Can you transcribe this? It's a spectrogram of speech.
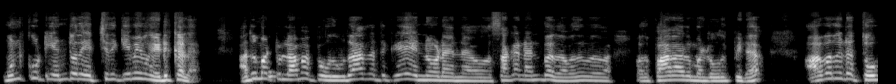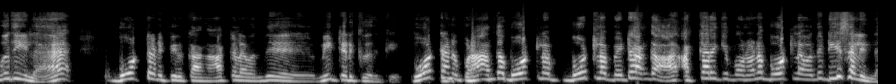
முன்கூட்டி எந்த ஒரு எச்சரிக்கையுமே இவங்க எடுக்கல. அது மட்டும் இல்லாம இப்ப ஒரு உதாரணத்துக்கு என்னோட ந- சக நண்பர் அதாவது ஒரு பாராளுமன்ற உறுப்பினர் அவரோட தொகுதியில போட் அனுப்பியிருக்காங்க. ஆக்களை வந்து மீட்டெடுக்கிறதுக்கு போட் அனுப்புனா அந்த போட்ல போட்ல போயிட்டு அங்க அக்கறைக்கு போனோம்னா போட்ல வந்து டீசல் இல்ல.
